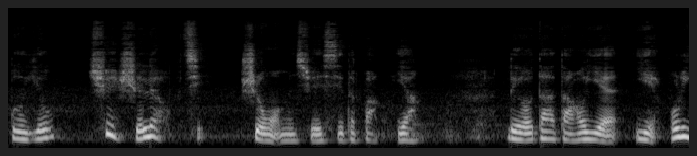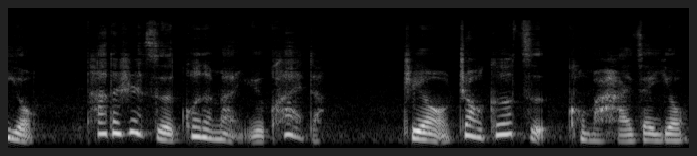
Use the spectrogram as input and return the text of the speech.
不忧，确实了不起，是我们学习的榜样。刘大导演也不忧，他的日子过得蛮愉快的。只有赵鸽子恐怕还在忧。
